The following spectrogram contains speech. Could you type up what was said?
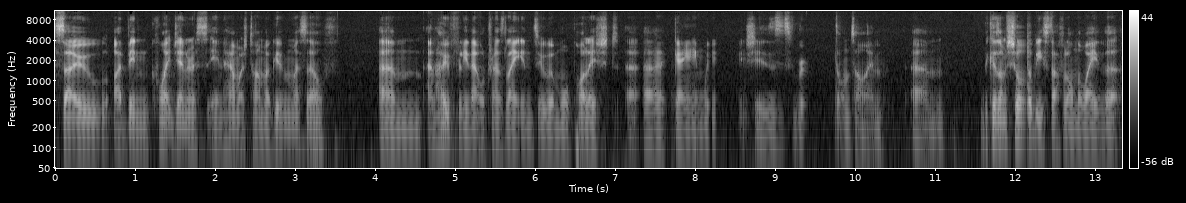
so I've been quite generous in how much time I've given myself, um, and hopefully that will translate into a more polished uh, game, which is on time. Um, because I'm sure there'll be stuff along the way that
